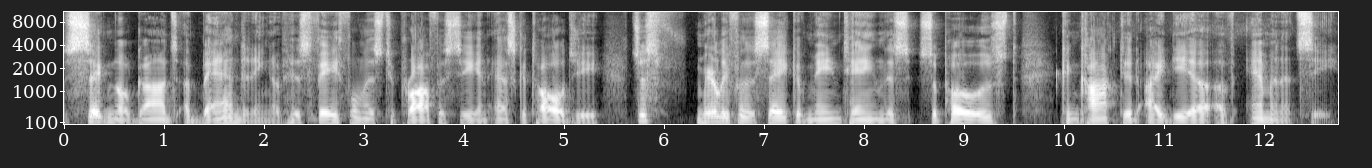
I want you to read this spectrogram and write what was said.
signal God's abandoning of his faithfulness to prophecy and eschatology just merely for the sake of maintaining this supposed concocted idea of imminency.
